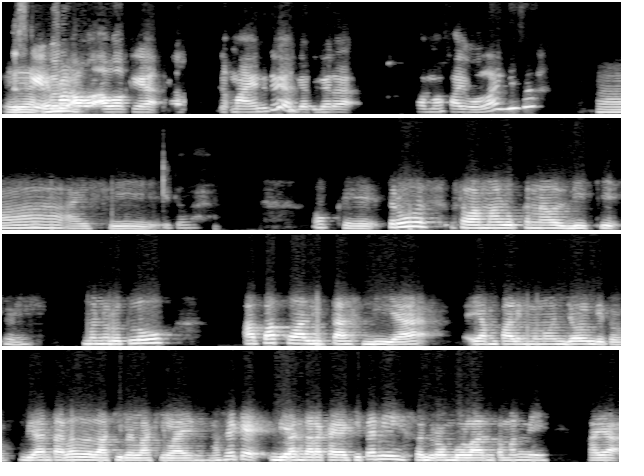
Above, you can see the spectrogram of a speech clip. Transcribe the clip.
Terus Iya, kayak baru emang awal-awal kayak main itu ya gara-gara sama Viola gitu. Ah, I see. gitu lah Oke, terus selama lu kenal Diki nih, menurut lu apa kualitas dia yang paling menonjol gitu di antara lelaki-lelaki lain? Maksudnya kayak di antara kayak kita nih segerombolan temen nih, kayak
